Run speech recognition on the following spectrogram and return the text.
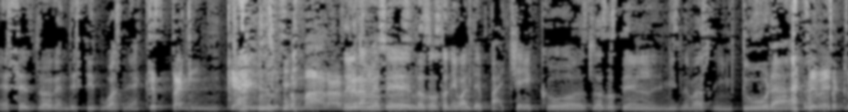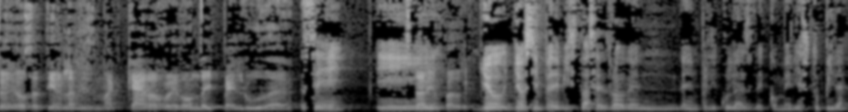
es Seth Rogen de Steve Wozniak. Que está increíble, está maravilloso. Seguramente eso. los dos son igual de pachecos, los dos tienen la misma cintura. Se ve exactamente, o sea, tienen la misma cara redonda y peluda. Sí, y Está bien padre. Yo, yo siempre he visto a Seth Rogen en películas de comedia estúpida.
